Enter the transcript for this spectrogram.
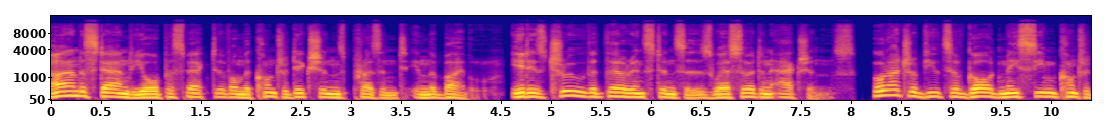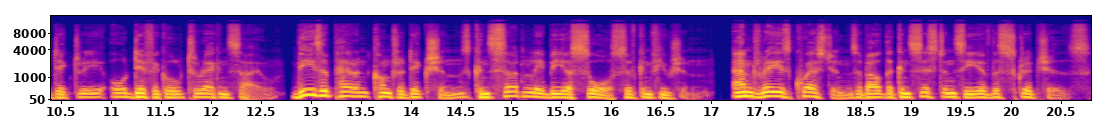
I understand your perspective on the contradictions present in the Bible. It is true that there are instances where certain actions or attributes of God may seem contradictory or difficult to reconcile. These apparent contradictions can certainly be a source of confusion and raise questions about the consistency of the scriptures.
